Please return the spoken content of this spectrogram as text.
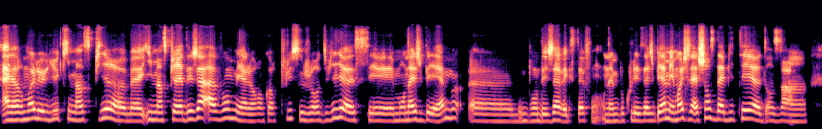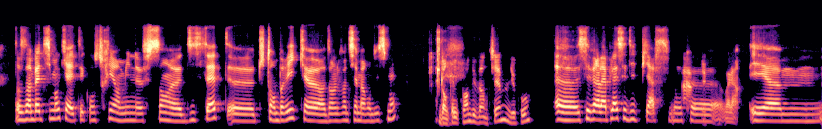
Alors moi, le lieu qui m'inspire, euh, bah, il m'inspirait déjà avant, mais alors encore plus aujourd'hui, euh, c'est mon HBM. Euh, donc bon, déjà avec Steph, on, aime beaucoup les HBM. Et moi, j'ai la chance d'habiter dans ah. un dans un bâtiment qui a été construit en 1917, tout en briques, dans le 20e arrondissement. Dans quel coin du 20e, du coup? Euh, c'est vers la place Edith Piaf. Donc ah, euh, voilà. Et, euh,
